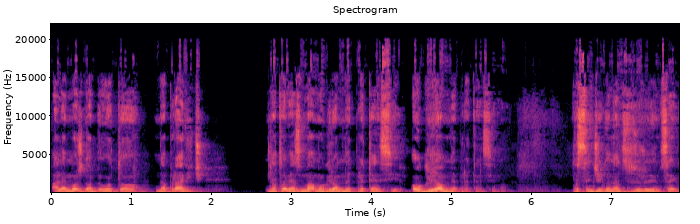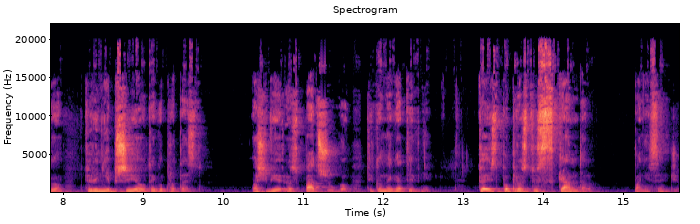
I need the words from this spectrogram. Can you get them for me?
ale można było to naprawić. Natomiast mam ogromne pretensje, ogromne pretensje mam do sędziego nadzorującego, który nie przyjął tego protestu. Właściwie rozpatrzył go, tylko negatywnie. To jest po prostu skandal, panie sędzio.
